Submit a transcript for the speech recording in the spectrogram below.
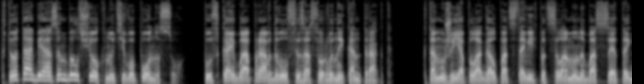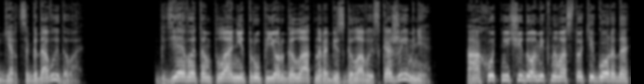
Кто-то обязан был щелкнуть его по носу. Пускай бы оправдывался за сорванный контракт. К тому же я полагал подставить под Соломона Бассета герцога Давыдова. Где в этом плане труп Йорга Латнера без головы, скажи мне? А охотничий домик на востоке города,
